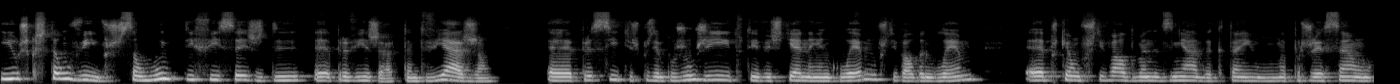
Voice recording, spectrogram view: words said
e os que estão vivos são muito difíceis de, eh, para viajar. Portanto, viajam para sítios, por exemplo, o Junji teve este ano em Angolém, no Festival de Angolém, porque é um festival de banda desenhada que tem uma projeção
